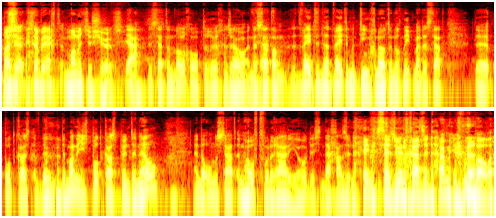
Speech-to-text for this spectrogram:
Maar ze, ze hebben echt mannetjes-shirts. Ja, er staat een logo op de rug en zo. En daar staat dan, dat weten, dat weten mijn teamgenoten nog niet, maar daar staat de, podcast, of de, de mannetjespodcast.nl. En daaronder staat een hoofd voor de radio. Dus daar gaan ze het hele seizoen gaan ze daarmee voetballen.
